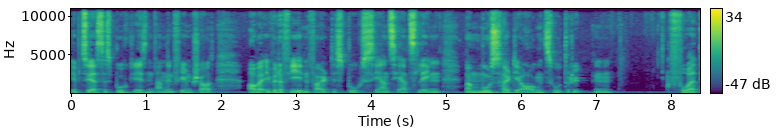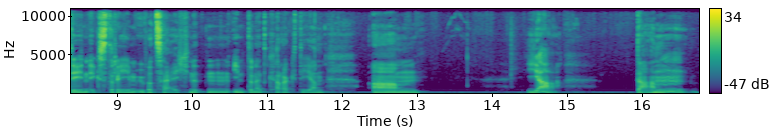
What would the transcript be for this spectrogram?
Ich habe zuerst das Buch gelesen, dann den Film geschaut. Aber ich würde auf jeden Fall das Buch sehr ans Herz legen. Man muss halt die Augen zudrücken vor den extrem überzeichneten Internetcharakteren. Ähm, ja, dann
